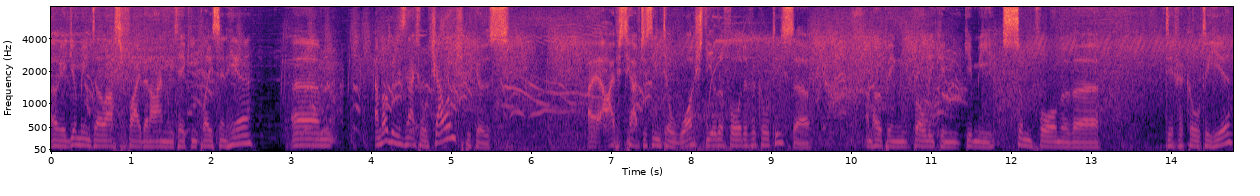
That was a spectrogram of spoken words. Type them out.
Okay, jumping into the last fight that I'm taking place in here. Um, I'm hoping it's an actual challenge because I, I've, I've just seemed to wash the other four difficulties, so I'm hoping Broly can give me some form of uh, difficulty here.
